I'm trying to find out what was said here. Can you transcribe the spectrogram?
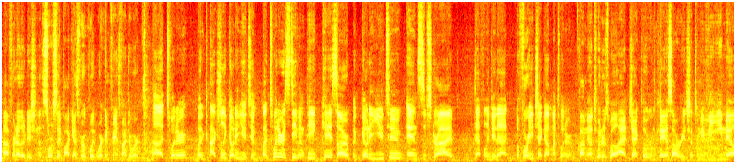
uh, for another edition of the Source Say podcast. Real quick, where can fans find your work? Uh, Twitter, but actually go to YouTube. My Twitter is Steven P. KSR, but go to YouTube and subscribe definitely do that before you check out my Twitter. Find me on Twitter as well at Jack Pilgrim KSR. Reach out to me via email,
